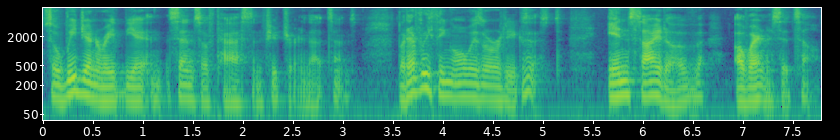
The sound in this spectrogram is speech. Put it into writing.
So we generate the uh, sense of past and future in that sense. But everything always already exists inside of awareness itself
